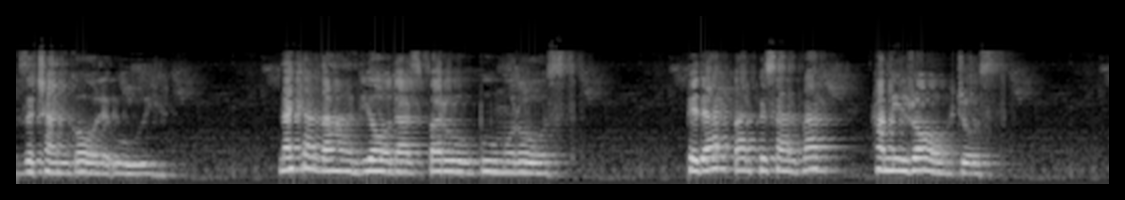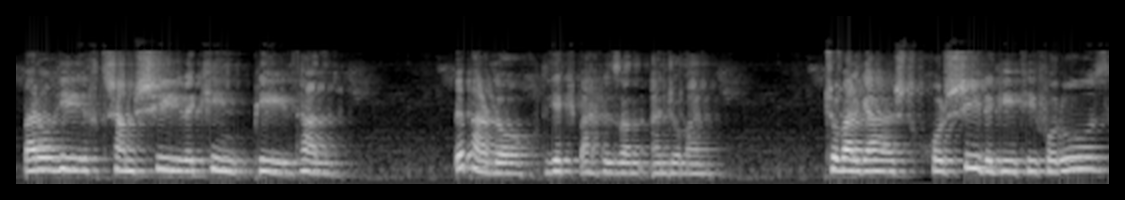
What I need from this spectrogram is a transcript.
ز چنگال اوی. نکردند یاد از بر و بوم و رست. پدر بر پسر بر همی راه جست. برآهیخت شمشیر کین پیلتن. بپرداخت یک بهره زان انجمن. چو برگشت خورشید گیتی فروز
